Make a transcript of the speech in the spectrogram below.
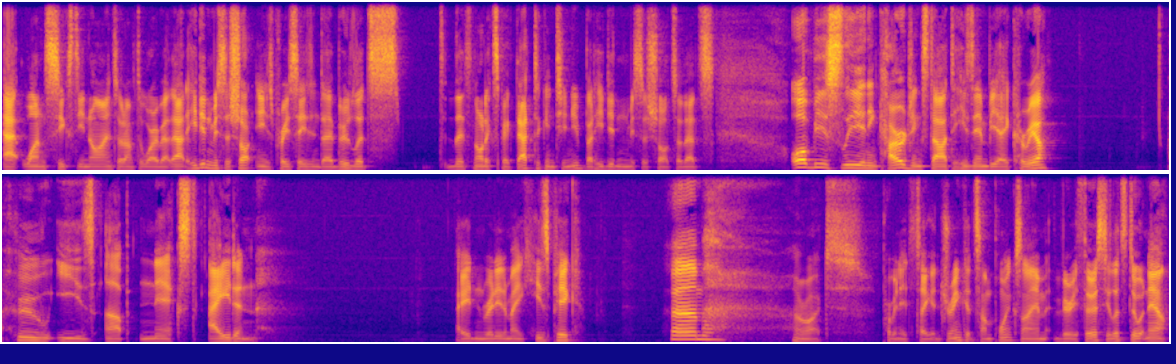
at 169, so I don't have to worry about that. He didn't miss a shot in his preseason debut. Let's let's not expect that to continue, but he didn't miss a shot, so that's obviously an encouraging start to his NBA career. Who is up next? Aiden. Aiden ready to make his pick. Um, all right. Probably need to take a drink at some point because I am very thirsty. Let's do it now.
